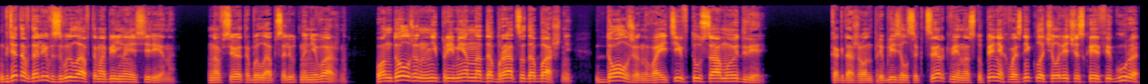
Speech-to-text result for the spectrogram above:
Где-то вдали взвыла автомобильная сирена. Но все это было абсолютно неважно. Он должен непременно добраться до башни, должен войти в ту самую дверь. Когда же он приблизился к церкви, на ступенях возникла человеческая фигура,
